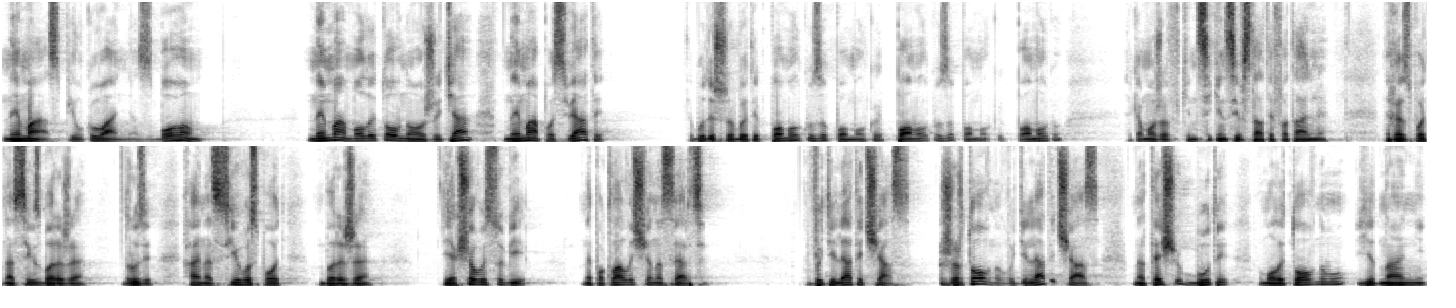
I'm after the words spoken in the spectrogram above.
нема спілкування з Богом, нема молитовного життя, нема посвяти, ти будеш робити помилку за помилкою, помилку за помилкою, помилку, яка може в кінці кінців стати фатальною. Нехай Господь нас всіх збереже. Друзі, хай нас всіх Господь береже. І якщо ви собі не поклали ще на серце, виділяти час, жертовно виділяти час на те, щоб бути в молитовному єднанні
